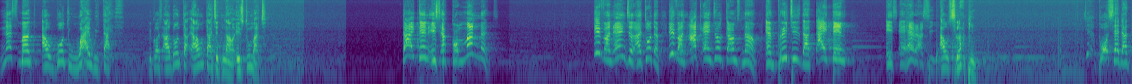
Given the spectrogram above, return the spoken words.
Next month, I'll go to why we tithe. Because I don't I won't touch it now. It's too much. Tithing is a commandment. If an angel, I told them, if an archangel comes now and preaches that tithing is a heresy, I'll slap him. Yeah, Paul said that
